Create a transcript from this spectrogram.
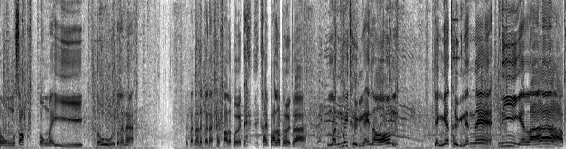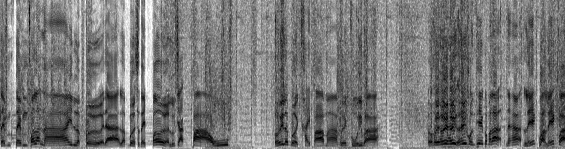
ตรงซอกตรงไอ้ตู้ตรงนั้นน่ะเดี๋ยวก่อนนะเดี๋ยวก่อนนะใครปาระเบิด ใครปาระเบิดวะมันไม่ถึงไอ้น้อง อย่างเงี้ยถึงแน่ๆนี่ไงล่ะเต็มเต็มปะละนายระเบิดอะระเบิดสไนเปอร์รู้จักเปล่าเอ้ยระเบิดใครปามาเพื่อนกูดีกว่าเฮ้ยเฮ้ยเฮ้ยเฮ้ยคนเทพก็มาละนะฮะเล็กกว่าเล็กกว่า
